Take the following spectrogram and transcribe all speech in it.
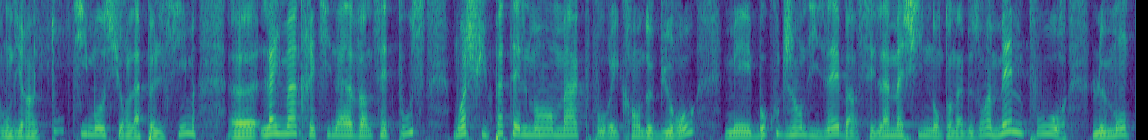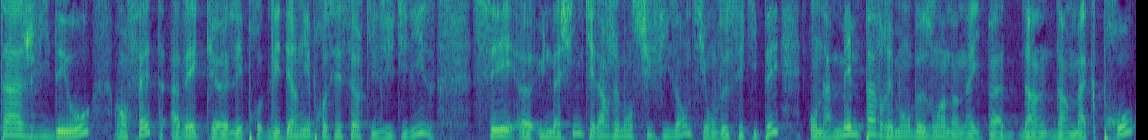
on dira un tout petit mot sur l'Apple Sim. Euh, L'iMac Retina 27 pouces. Moi, je suis pas tellement Mac pour écran de bureau, mais beaucoup de gens disaient, ben c'est la machine dont on a besoin, même pour le montage vidéo. En fait, avec les, les derniers processeurs qu'ils utilisent, c'est une machine qui est largement suffisante si on veut s'équiper. On n'a même pas vraiment besoin d'un iPad, d'un Mac Pro.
